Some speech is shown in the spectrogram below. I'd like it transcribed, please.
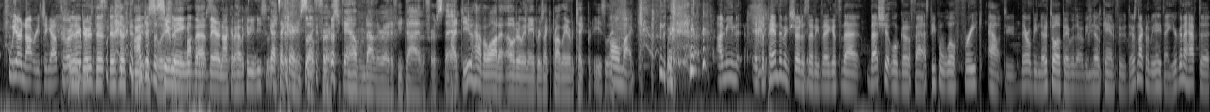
we are not reaching out to our There's, neighbors. no, there's no I'm just solution to assuming that they're not going to have a community solution. You solution. gotta take care of yourself first. You can't help them down the road if you die in the first day. I do have a lot of elderly neighbors I could probably overtake pretty easily. Oh my god. I mean, if the pandemic showed us anything, it's that that shit will go fast. People will freak out, dude. There will be no toilet paper, there will be no canned food. There's not going to be anything. You're going to have to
